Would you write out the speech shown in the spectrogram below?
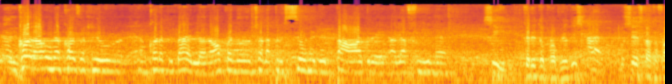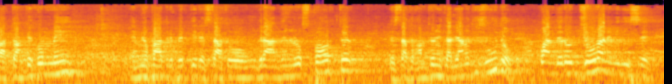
È ancora una cosa più, è ancora più bella, no? Quando c'è la pressione del padre alla fine. Sì, credo proprio di sì. Eh. Così è stato fatto anche con me e mio padre per dire è stato un grande nello sport, è stato campione italiano di judo. Quando ero giovane mi disse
